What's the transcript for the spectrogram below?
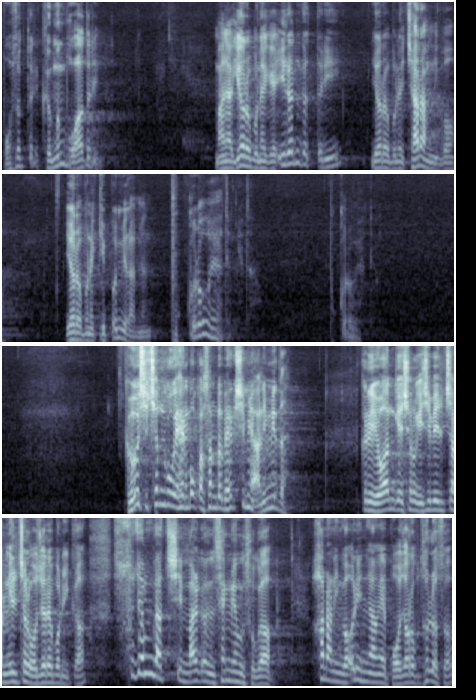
보석들이 금은 보화들입니다. 만약 여러분에게 이런 것들이 여러분의 자랑이고 여러분의 기쁨이라면 부끄러워해야 됩니다. 부끄러워해야 돼요. 그것이 천국의 행복과 상급의 핵심이 아닙니다. 그리고 요한계시록 21장 1절 5절에 보니까 수정같이 맑은 생명수가 하나님과 어린 양의 보좌로부터 흘러서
